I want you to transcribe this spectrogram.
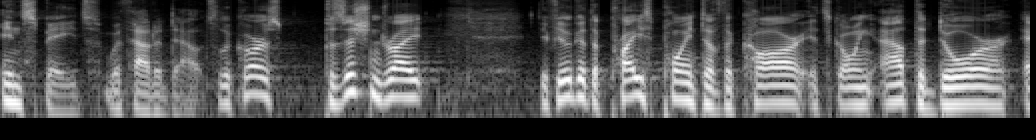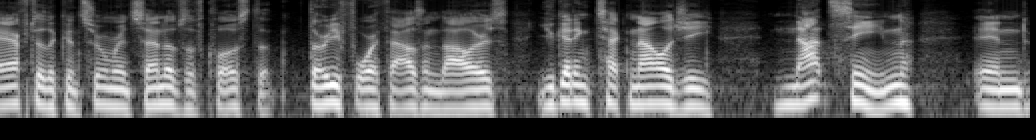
in spades without a doubt. So the car's positioned right. If you look at the price point of the car, it's going out the door after the consumer incentives of close to $34,000. You're getting technology not seen in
